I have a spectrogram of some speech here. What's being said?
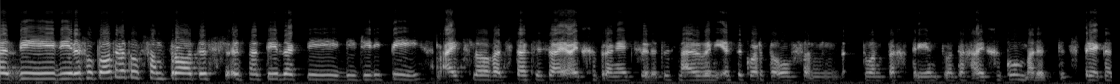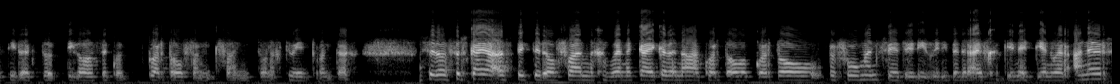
Die die resultate wat ons van praat is is natuurlik die die GDP uitslaa wat Stats hy uitgebring het. So dit is nou in die eerste kwartaal van 2023 uitgekom, maar dit dit spreek natuurlik tot die laaste kwartaal van van 2022. So daar's verskeie aspekte daarvan. Gewone kyk hulle na kwartaal op kwartaal performance, weet hoe die hoe die bedryf gedoen het teenoor ander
